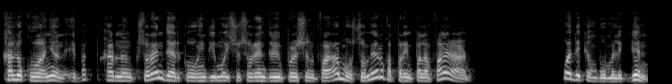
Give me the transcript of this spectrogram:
Kalokohan yun. Eh, ba't ka nang surrender kung hindi mo isu-surrender yung personal firearm mo? So, meron ka pa rin palang firearm. Pwede kang bumalik din.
